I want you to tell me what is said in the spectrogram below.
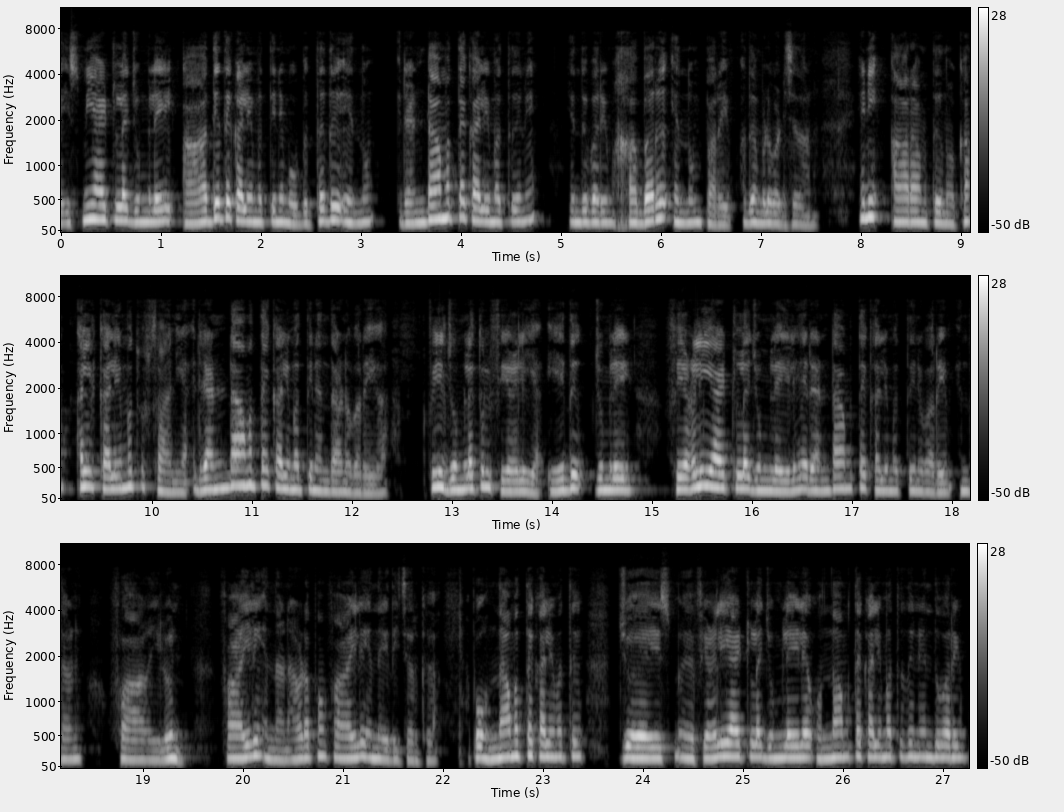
ഇസ്മിയായിട്ടുള്ള ജുംലയിൽ ആദ്യത്തെ കലിമത്തിന് മുബത്തത് എന്നും രണ്ടാമത്തെ കലിമത്തിന് എന്ത് പറയും? ഖബർ എന്നും പറയും. അത് നമ്മൾ പഠിച്ചതാണ്. ഇനി ആറാമത്തേത് നോക്കാം. അൽ കലിമത്തു സാനിയ. രണ്ടാമത്തെ കലിമത്തിന് എന്താണ് പറയുക? ഫിൽ ജുംലത്തുൽ ഫിയലിയ ഏത് ജുംലയിൽ? ഫിയലി ആയിട്ടുള്ള ജുംലയിലെ രണ്ടാമത്തെ കലിമത്തിന് പറയും എന്താണ്? ഫായിലുൻ ഫായിൽ എന്നാണ്. അവിടൊപ്പം ഫായിൽ എന്ന് എഴുതി ചേർക്കുക. അപ്പോൾ ഒന്നാമത്തെ കലിമത്ത് ഫിയലി ആയിട്ടുള്ള ജുംലയിലെ ഒന്നാമത്തെ കലിമത്തിന് എന്ത് പറയും?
